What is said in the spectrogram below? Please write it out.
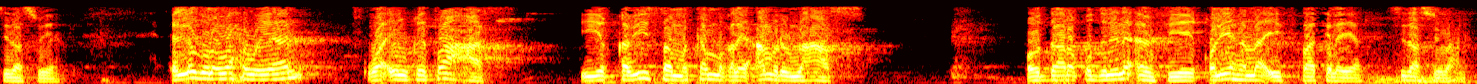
sidaas weeyaan cilladuna waxa weeyaan waa inqitaacaas iyo qabiisa ma ka maqlay camr ibnu caas oo daaraqudnina anfiyey qolyahana ay isbaatinayaan sidaas wey macnaha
